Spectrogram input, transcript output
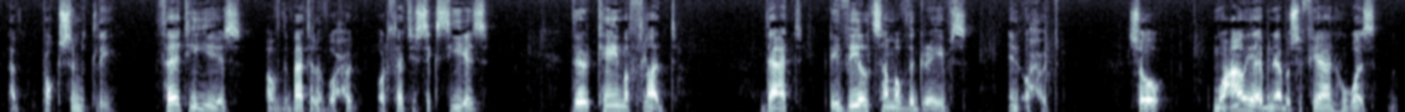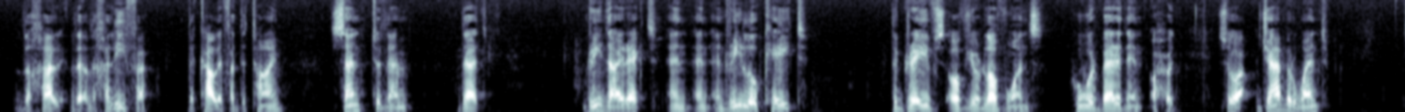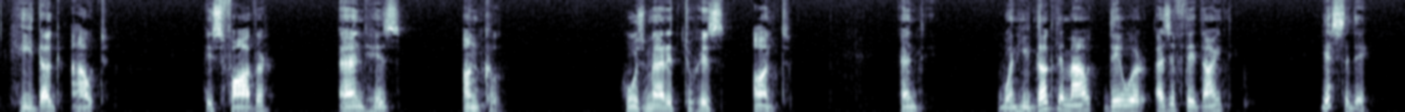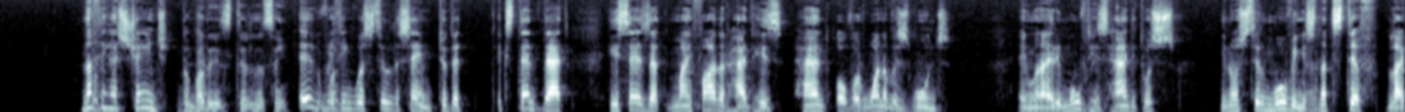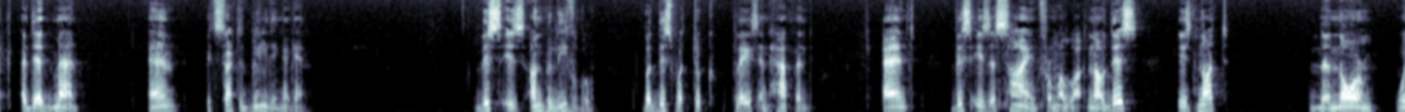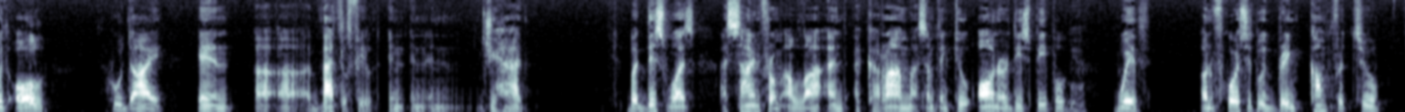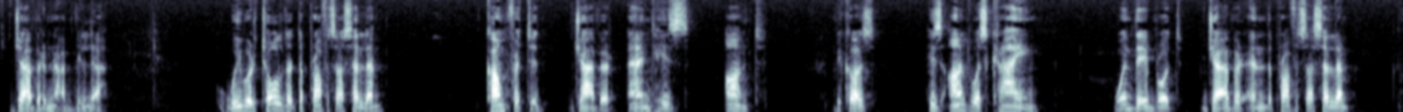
approximately 30 years of the Battle of Uhud, or 36 years, there came a flood that revealed some of the graves in Uhud. So Muawiyah ibn Abu Sufyan, who was the, khal the, the Khalifa, the Caliph at the time, sent to them that redirect and, and, and relocate the graves of your loved ones who were buried in Uhud. So Jabir went, he dug out his father and his uncle, who was married to his aunt. And when he dug them out, they were as if they died yesterday. Nothing The- has changed. The body them. is still the same. The Everything was still the same to the extent that he says that my father had his hand over one of his wounds. And when I removed his hand, it was, you know, still moving. It's Yeah. not stiff like a dead man. And it started bleeding again. This is unbelievable. But this what took place and happened. And this is a sign from Allah. Now this is not the norm with all who die in a, a battlefield, in, in, in jihad. But this was a sign from Allah and a karama, something to honor these people Yeah. with. And of course, it would bring comfort to Jabir ibn Abdullah. We were told that the Prophet ﷺ comforted Jabir and his aunt because his aunt was crying when they brought Jabir, and the Prophet ﷺ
